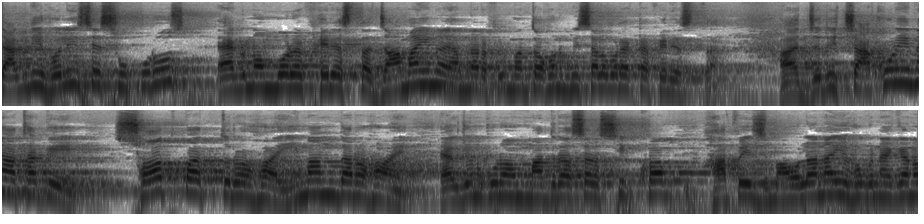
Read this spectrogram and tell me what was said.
চাকরি হলেই সে সুপুরুষ, এক নম্বরের ফেরেস্তা জামাই নয়, আপনার মানে তখন বিশাল বড় একটা ফেরেস্তা আর যদি চাকুরি না থাকে সৎ পাত্র হয়, ইমানদার হয়, একজন কোনো মাদ্রাসার শিক্ষক, হাফেজ মাওলানাই হোক না কেন,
